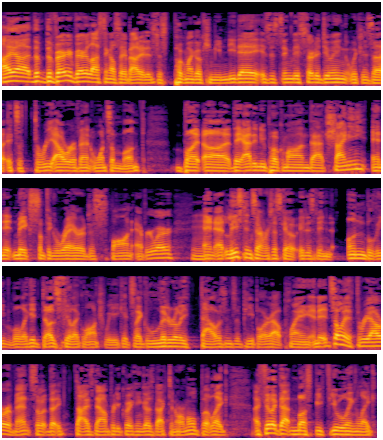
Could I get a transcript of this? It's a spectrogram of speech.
I uh, the the very very last thing I'll say about it is just Pokemon Go Community Day is this thing they started doing, which is a it's a three hour event once a month. But uh, they add a new Pokemon that's shiny, and it makes something rare to spawn everywhere. And at least in San Francisco, it has been unbelievable. Like it does feel like launch week. It's like literally thousands of people are out playing, and it's only a three hour event, so it, it dies down pretty quick and goes back to normal. But like, I feel like that must be fueling like.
